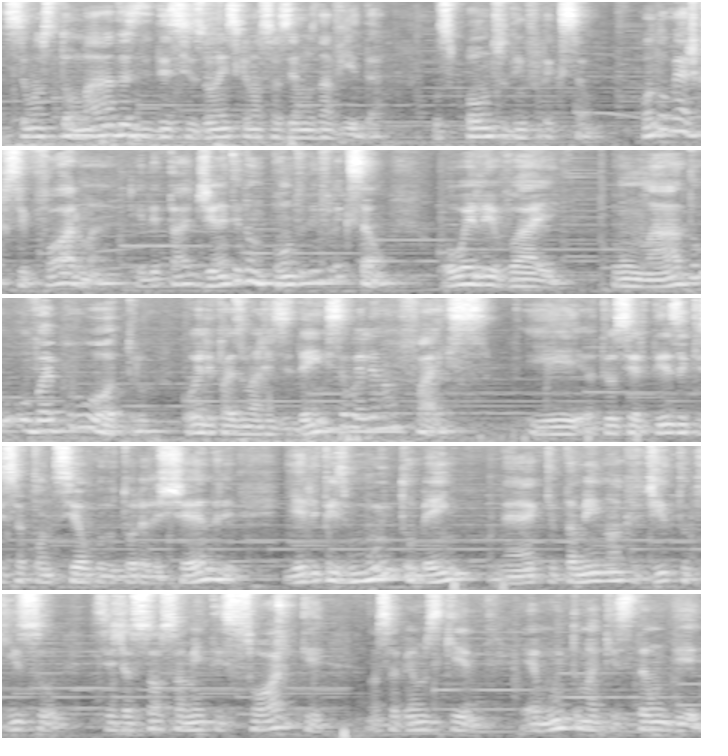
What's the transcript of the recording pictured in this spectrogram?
são as tomadas de decisões que nós fazemos na vida, os pontos de inflexão. Quando o médico se forma, ele está diante de um ponto de inflexão. Ou ele vai para um lado ou vai para o outro. Ou ele faz uma residência ou ele não faz. E eu tenho certeza que isso aconteceu com o doutor Alexandre e ele fez muito bem, né? Que eu também não acredito que isso seja só somente sorte. Nós sabemos que é muito uma questão de,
